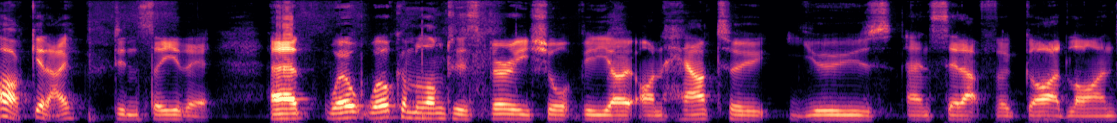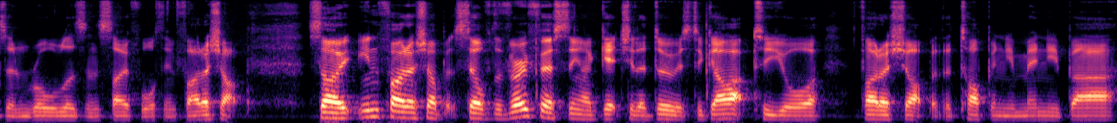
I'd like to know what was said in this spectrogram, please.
Oh, g'day. Didn't see you there. Uh, well, welcome along to this very short video on how to use and set up for guidelines and rulers and so forth in Photoshop. So in Photoshop itself, the very first thing I get you to do is to go up to your Photoshop at the top in your menu bar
